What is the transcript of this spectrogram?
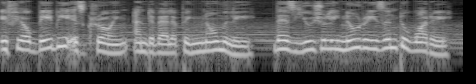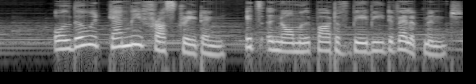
if your baby is growing and developing normally, there's usually no reason to worry. Although it can be frustrating, it's a normal part of baby development.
